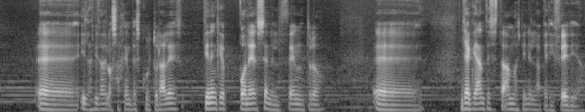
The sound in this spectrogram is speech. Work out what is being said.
y las vidas de los agentes culturales tienen que ponerse en el centro eh, ya que antes estaban más bien en la periferia.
